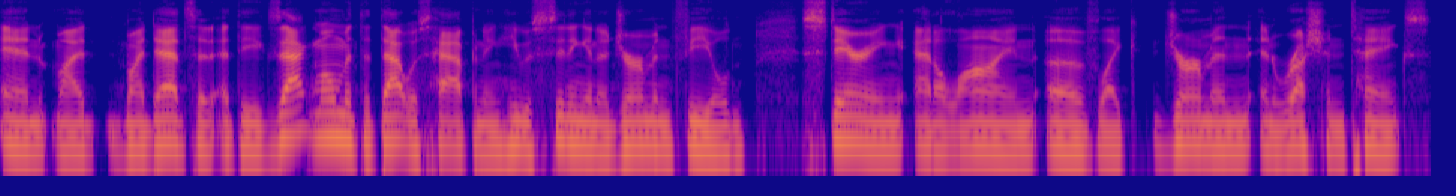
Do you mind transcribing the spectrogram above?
And my my dad said at the exact moment that that was happening he was sitting in a german field staring at a line of like german and russian tanks.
